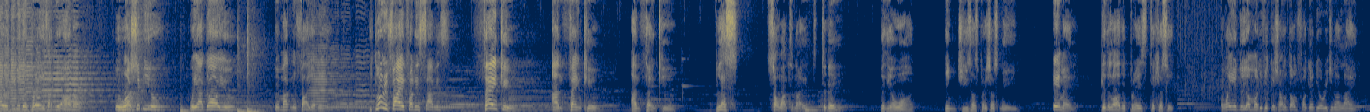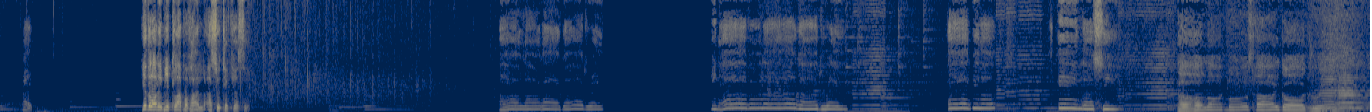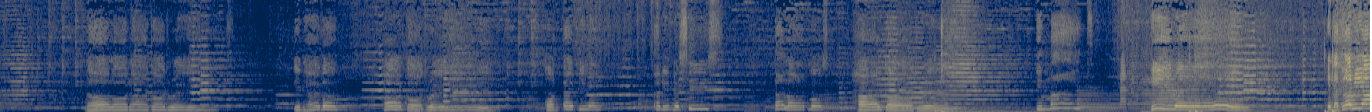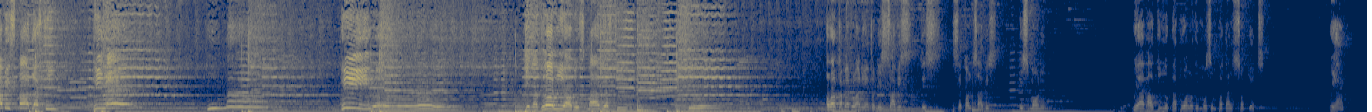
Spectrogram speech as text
Father, we give you the praise and the honor. We worship you. We adore you. We magnify your name. We glorify it for this service. Thank you and thank you and thank you. Bless someone tonight, today, with your word. In Jesus' precious name. Amen. Give the Lord the praise. Take your seat. And when you do your modification, don't forget the original line. Right? Give the Lord a big clap of hand as you take your seat. Oh Lord our God reign. In heaven our God reign. And below in the sea. The Lord most high God reign. The Lord our God reigns. In heaven our God reigns. On earth below and in the seas. The Lord most high God reigns. In might, he reigns. In the glory of his majesty, he reigns. In the glory of his majesty. I welcome everyone here to this service, this second service this morning. We are about to look at one of the most important subjects we have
